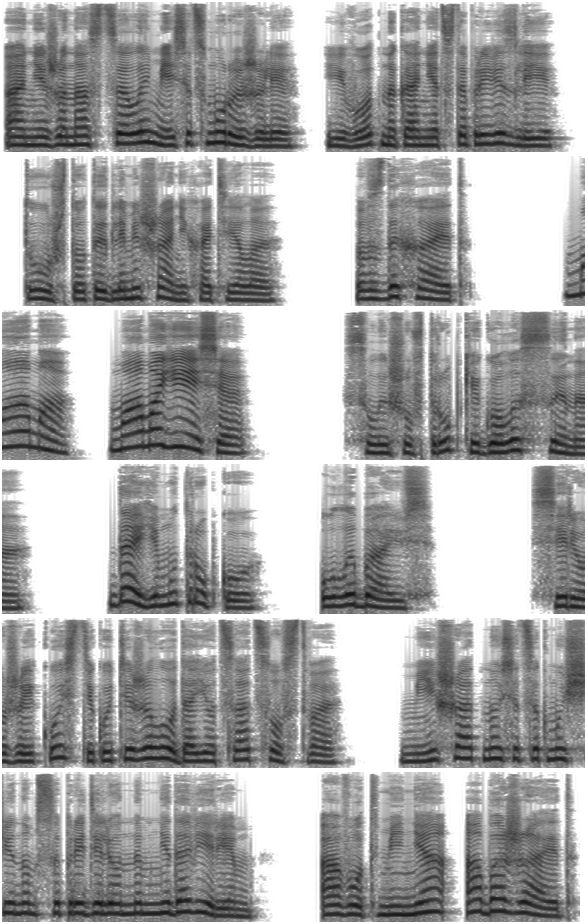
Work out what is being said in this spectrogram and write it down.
Они же нас целый месяц мурыжили. И вот, наконец-то, привезли. Ту, что ты для Мишани хотела. Вздыхает. «Мама! Мама Еся!» Слышу в трубке голос сына. «Дай ему трубку». Улыбаюсь. Сереже и Костику тяжело дается отцовство. Миша относится к мужчинам с определенным недоверием, а вот меня обожает.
